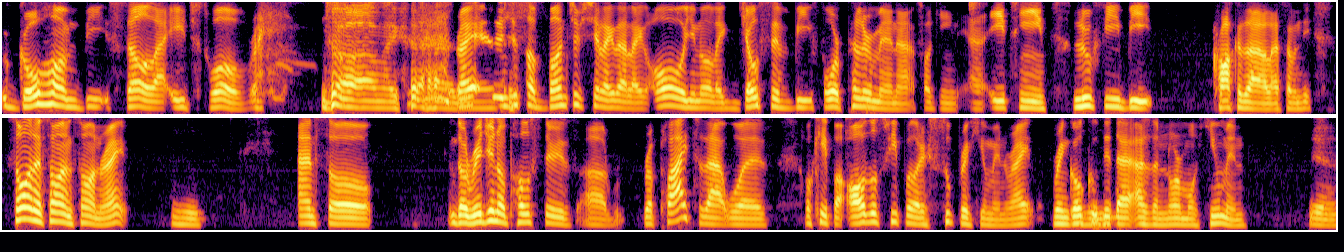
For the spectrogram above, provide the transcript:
Gohan beat Cell at age twelve, right? Oh my god! right? man. And just a bunch of shit like that, like oh, you know, like Joseph beat four Pillar Pillarmen at fucking at eighteen, Luffy beat Crocodile at seventeen, so on and so on and so on, right? Mhm. And so the original poster's uh, reply to that was okay, but all those people are superhuman, right? Rengoku Mhm. did that as a normal human. Yeah.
